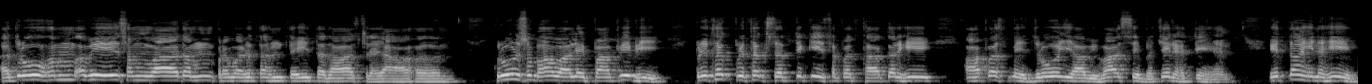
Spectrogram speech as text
अद्रोहम अवे संवादम प्रवर्तनते तदाश्रया। क्रूर स्वभाव वाले पापी भी पृथक पृथक सत्य की शपथ खाकर ही आपस में द्रोह या विवाद से बचे रहते हैं। इतना ही नहीं,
